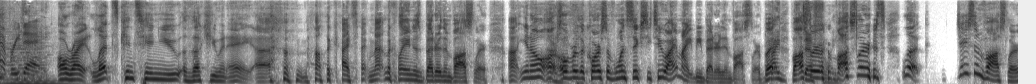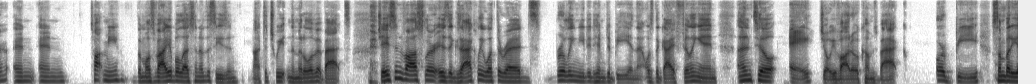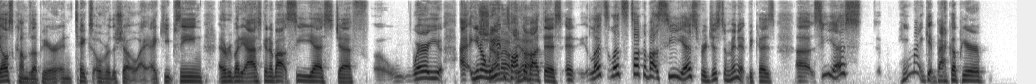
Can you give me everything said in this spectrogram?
every day. All right, let's continue the Q and A. Uh, Malachi, Matt McLain is better than Vosler. Uh, you know, uh, over the course of 162, I might be better than Vosler, but I Vosler, definitely- Vosler is look. Jason Vosler and and taught me the most valuable lesson of the season: not to tweet in the middle of at bats. Jason Vosler is exactly what the Reds really needed him to be, and that was the guy filling in until a Joey Votto comes back or B, somebody else comes up here and takes over the show. I, I keep seeing everybody asking about CES, Jeff. Uh, where are you? I, you know, we Shout didn't out, talk yeah. about this. It, let's let's talk about CES for just a minute because uh, CES he might get back up here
